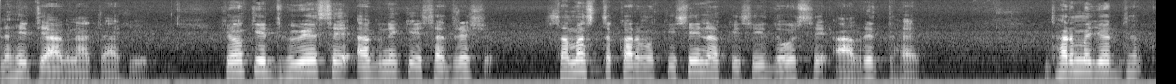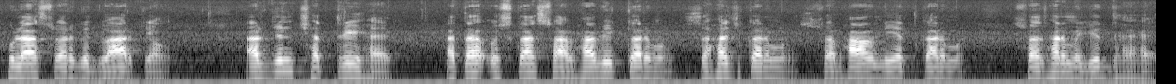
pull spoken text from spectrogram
नहीं त्यागना चाहिए, क्योंकि धुएँ से अग्नि के सदृश समस्त कर्म किसी न किसी दोष से आवृत है। धर्म युद्ध खुला स्वर्ग द्वार क्यों? अर्जुन क्षत्रिय है। अतः उसका स्वाभाविक कर्म, सहज कर्म स्वभाव नियत कर्म, स्वधर्म युद्ध है।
